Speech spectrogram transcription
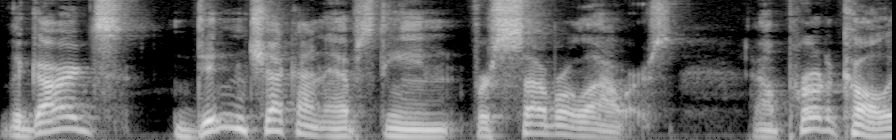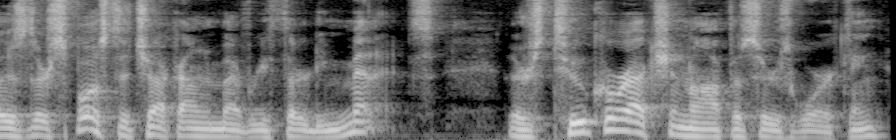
the guards didn't check on Epstein for several hours. Now, protocol is they're supposed to check on him every 30 minutes. There's two correction officers working.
